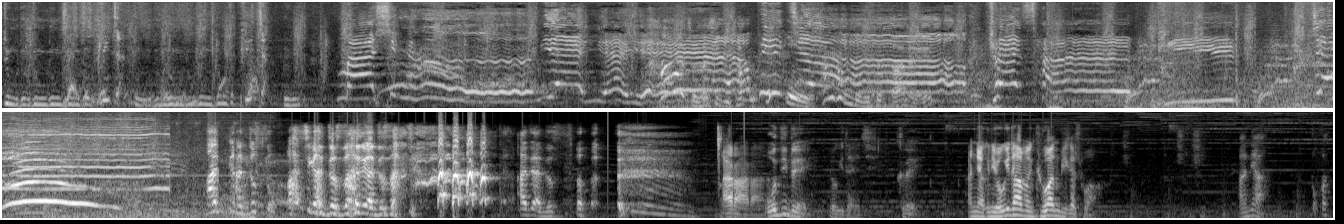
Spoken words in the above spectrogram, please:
둥둥둥둥둥둥 피자 둥둥둥둥둥 피자 맛있는 예예예 아, 저 자식 이상 뽑고 상상도 못했다 하네. 게살 피자 아직 안 줬어. 아직 안 줬어. 아직 안 줬어. 아직 아직 안 줬어. 알아 알아 어디네 여기다 해야지. 그래. 아니야 근데 여기다 하면 교환비가 좋아. 아니야. 똑같아.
